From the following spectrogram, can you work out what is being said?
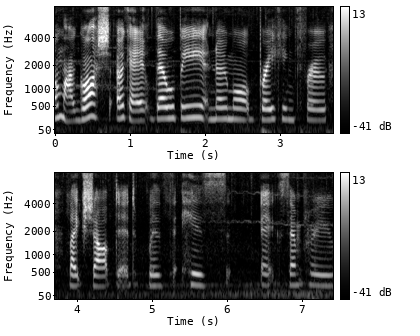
Oh my gosh, okay, there will be no more breaking through like Sharp did with his exemplary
